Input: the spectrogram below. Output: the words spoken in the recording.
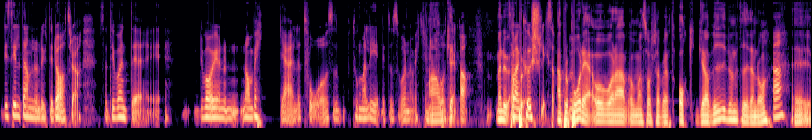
det ser lite annorlunda ut idag tror jag. Så att det var inte, det var ju någon vecka eller två och så tog man ledigt och så var det någon vecka eller Ah, två okej. till. Ja, Men du, så det var en kurs liksom. apropå det, och vara och massageterapeut och gravid under tiden då. Ja. Eh,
